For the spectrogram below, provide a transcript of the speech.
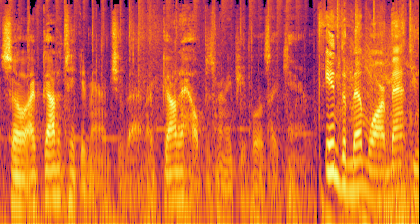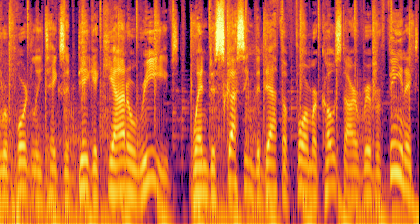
So I've got to take advantage of that. I've got to help as many people as I can. In the memoir, Matthew reportedly takes a dig at Keanu Reeves. When discussing the death of former co-star River Phoenix,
